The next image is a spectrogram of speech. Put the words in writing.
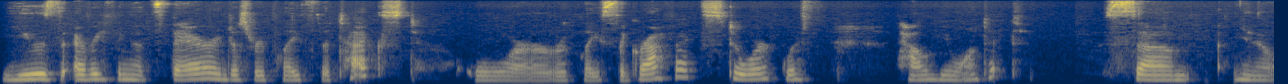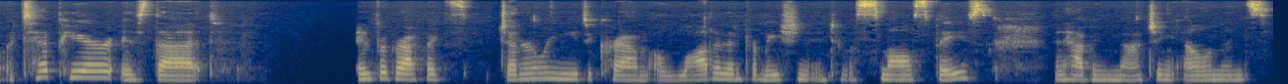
use everything that's there and just replace the text or replace the graphics to work with how you want it some, you know, a tip here is that infographics generally need to cram a lot of information into a small space and having matching elements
